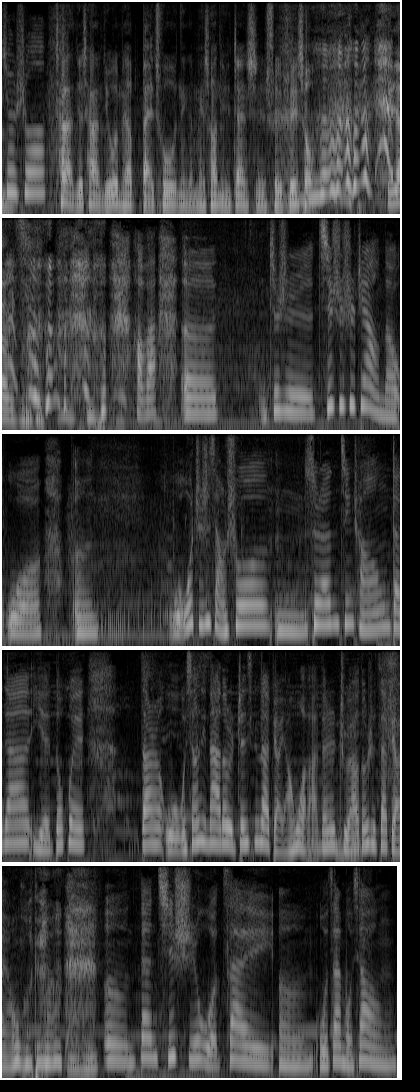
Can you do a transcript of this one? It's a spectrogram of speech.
就是说插两句插两句，为什么要摆出那个美少女战士水水手的样子？好吧，呃。就是其实是这样的，我嗯，我我只是想说，嗯，虽然经常大家也都会，当然我我相信大家都是真心在表扬我了，但是主要都是在表扬我的，嗯，但其实我在嗯我在某项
